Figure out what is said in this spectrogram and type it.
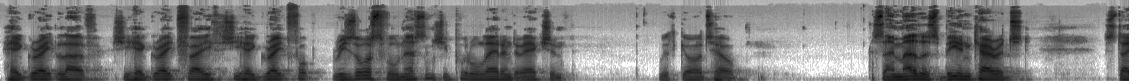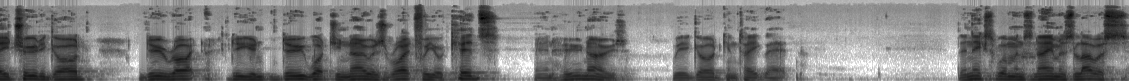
had great love. She had great faith. She had great resourcefulness, and she put all that into action with God's help. So, mothers, be encouraged. Stay true to God do right, do you do what you know is right for your kids, and who knows where God can take that. The next woman's name is Lois.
